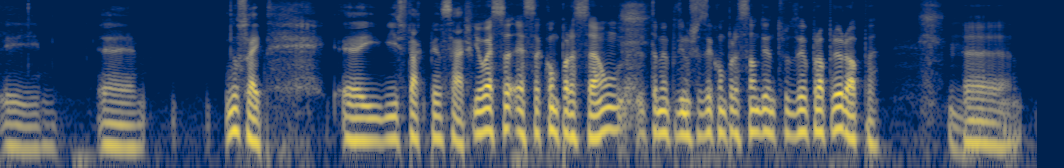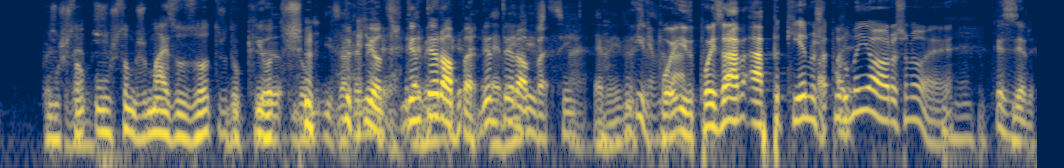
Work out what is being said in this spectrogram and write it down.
e uh, não sei. Uh, e isso dá que pensar. Eu essa, essa comparação, também podíamos fazer comparação dentro da própria Europa. Hum. Uh, Uns, som, uns, somos mais os outros do, do que, que, outros. Do, do que outros. Dentro é da Europa. Dentro é da Europa. Visto, sim, é bem visto. E depois, e depois há, há, pequenos por maiores, não é? Quer dizer,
